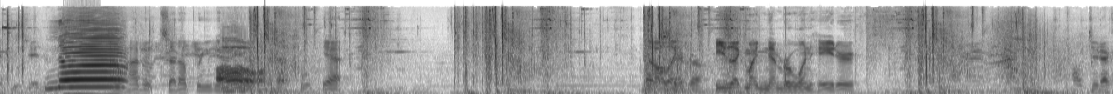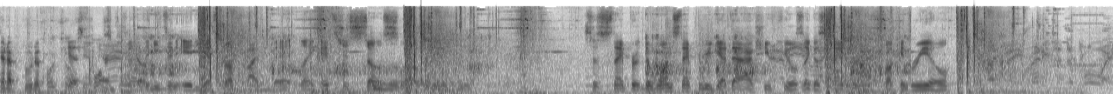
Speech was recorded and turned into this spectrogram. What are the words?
I No! don't have it set up where you can. Oh, okay, cool. Yeah. No, Nice, like bro. he's like my number one hater. Oh, dude, I gotta boot up Fuck, PS4 okay, It needs an ADS up by bit. Like it's just so hmm. slow, dude. It's a sniper, the one sniper we get that actually feels like a sniper is fucking real. Ready to deploy.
